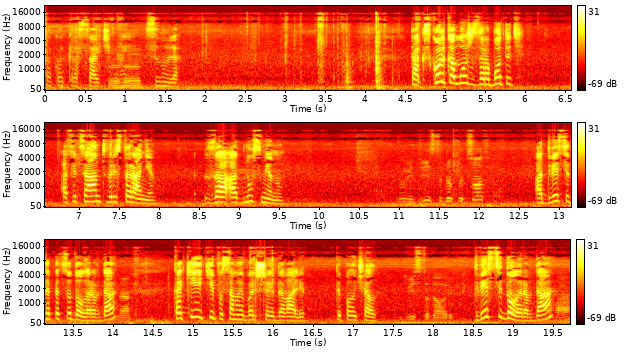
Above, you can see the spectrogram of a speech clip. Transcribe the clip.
Какой красавчик мой Мгм. сынуля. Так, сколько может заработать официант в ресторане за одну смену? Ну, від 200 до 500. От 200 до 500 долларов, да? Да. Какие типы самые большие давали? Ты получал? 200 доларів. 200 долларов, да? Ага.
